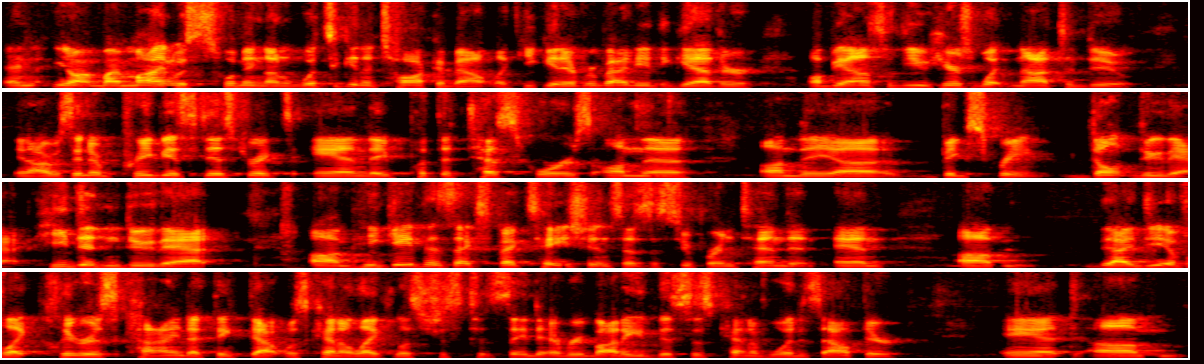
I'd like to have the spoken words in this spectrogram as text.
And you know, my mind was swimming on what's he going to talk about. Like, you get everybody together. I'll be honest with you. Here's what not to do. And I was in a previous district, and they put the test scores on the on the uh, big screen. Don't do that. He didn't do that. Um, he gave his expectations as a superintendent, and um, the idea of like clear as kind. I think that was kind of like let's just say to everybody, this is kind of what is out there. And um,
